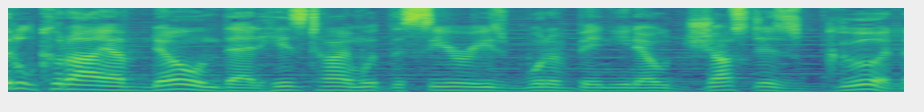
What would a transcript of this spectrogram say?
Little could I have known that his time with the series would have been, you know, just as good,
